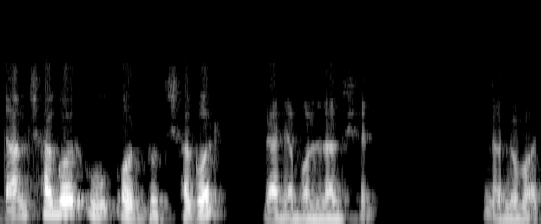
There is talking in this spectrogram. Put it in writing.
দানসাগর ও অদ্ভুত সাগর, রাজা বল্লাল সেন। ধন্যবাদ।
